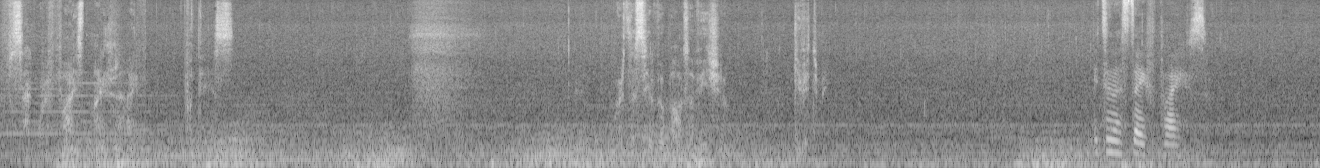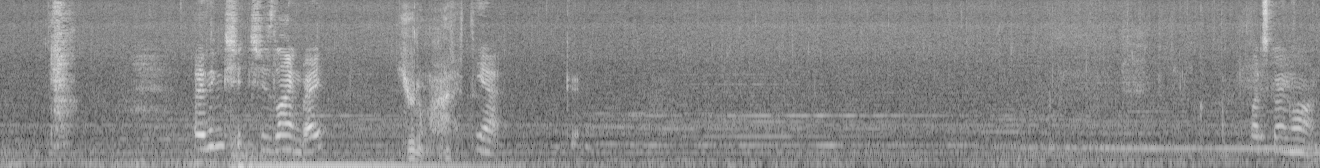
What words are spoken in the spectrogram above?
I've sacrificed my life for this. Where's the silver box of Isha? Give it to me. It's in a safe place. I think she, she's lying, right? You don't have it. Yeah. Okay. What is going on?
